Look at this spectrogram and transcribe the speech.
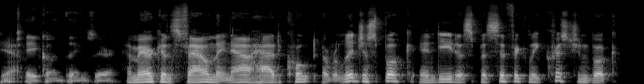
yeah. take on things there. Americans found they now had, quote, a religious book, indeed a specifically Christian book,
